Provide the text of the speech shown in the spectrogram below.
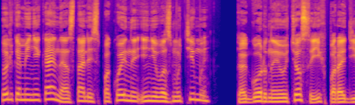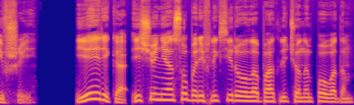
Только миникайны остались спокойны и невозмутимы, как горные утесы, их породившие. И Эрика еще не особо рефлексировала по отвлеченным поводам.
